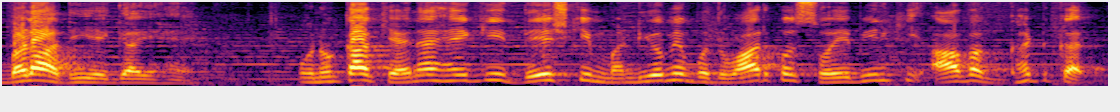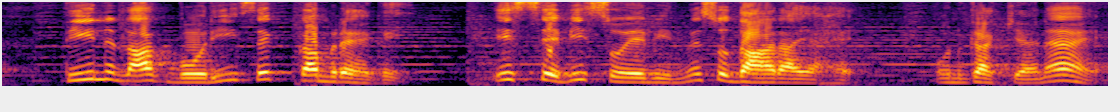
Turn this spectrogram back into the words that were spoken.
बढ़ा दिए गए हैं। उनका कहना है कि देश की मंडियों में बुधवार को सोयाबीन की आवक घटकर तीन लाख बोरी से कम रह गई। इससे भी सोयाबीन में सुधार आया है। उनका कहना है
